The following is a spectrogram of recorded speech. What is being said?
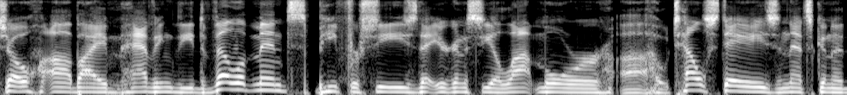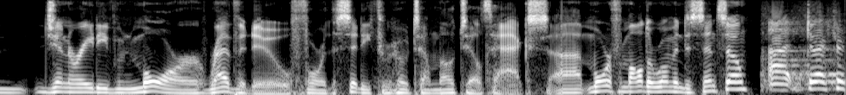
So, uh, by having the development, he foresees that you're going to see a lot more uh, hotel stays, and that's going to generate even more revenue for the city through hotel motel tax. Uh, more from Alderwoman DiCenso. Uh, Director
